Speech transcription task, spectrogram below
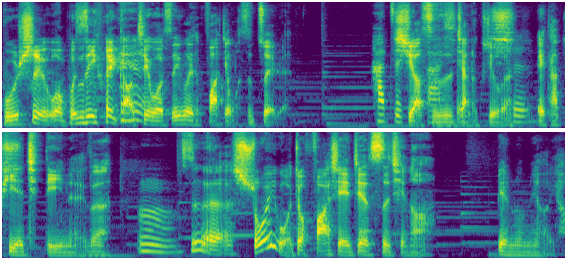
不是，我不是因为搞清，我是因为发现我是罪人，他需要十字架的救恩。哎，他 PhD 呢？真的，嗯，这个，所以我就发现一件事情哦，辩论没有用，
